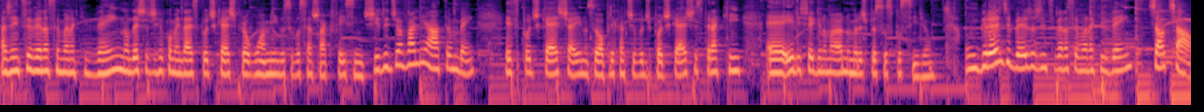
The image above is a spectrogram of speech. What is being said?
A gente se vê na semana que vem. Não deixa de recomendar esse podcast para algum amigo se você achar que fez sentido e de avaliar também esse podcast aí no seu aplicativo de podcast. Esperar que é, ele chegue no maior número de pessoas possível. Um grande beijo. A gente se vê na semana que vem. Tchau, tchau.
